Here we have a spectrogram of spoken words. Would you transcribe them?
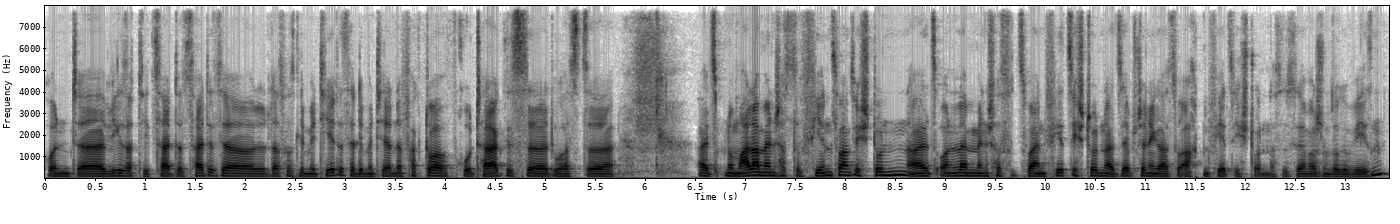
Und äh, wie gesagt, die Zeit, das Zeit ist ja das, was limitiert ist. Der limitierende Faktor pro Tag ist, äh, du hast äh, als normaler Mensch hast du 24 Stunden, als Online-Mensch hast du 42 Stunden, als Selbstständiger hast du 48 Stunden. Das ist ja immer schon so gewesen.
